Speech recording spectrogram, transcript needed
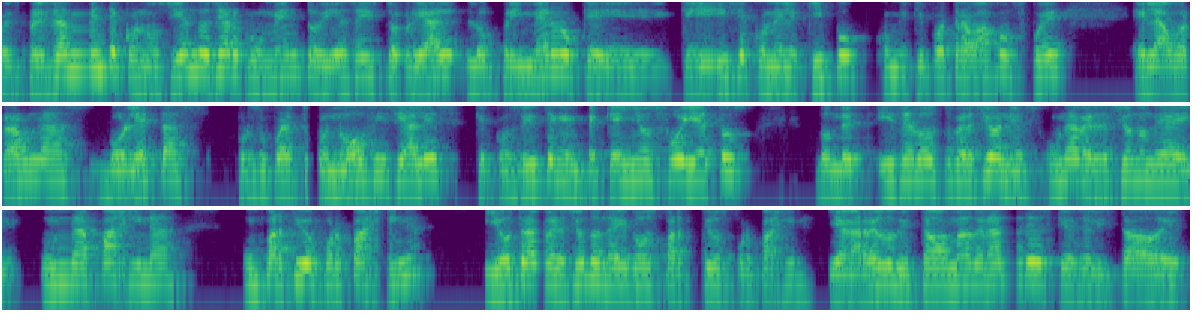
Pues precisamente conociendo ese argumento y ese historial, lo primero que, hice con el equipo, con mi equipo de trabajo, fue elaborar unas boletas, por supuesto, no oficiales, que consisten en pequeños folletos, donde hice dos versiones. Una versión donde hay una página, un partido por página, y otra versión donde hay dos partidos por página. Y agarré los listados más grandes, que es el listado de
